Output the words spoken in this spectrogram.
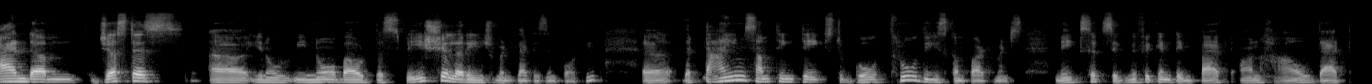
And um, just as uh, you know, we know about the spatial arrangement that is important. uh, the time something takes to go through these compartments makes a significant impact on how that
